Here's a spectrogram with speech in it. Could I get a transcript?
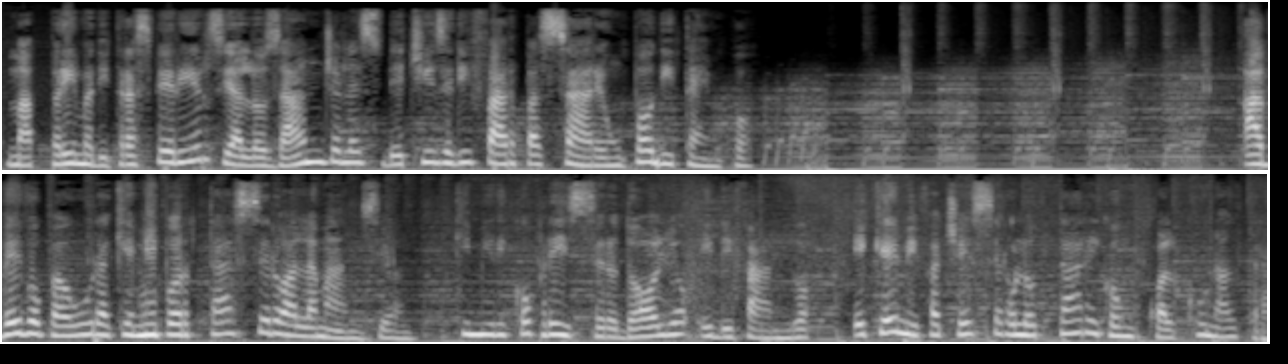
ma prima di trasferirsi a Los Angeles decise di far passare un po' di tempo. Avevo paura che mi portassero alla mansion, che mi ricoprissero d'olio e di fango, e che mi facessero lottare con qualcun'altra.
